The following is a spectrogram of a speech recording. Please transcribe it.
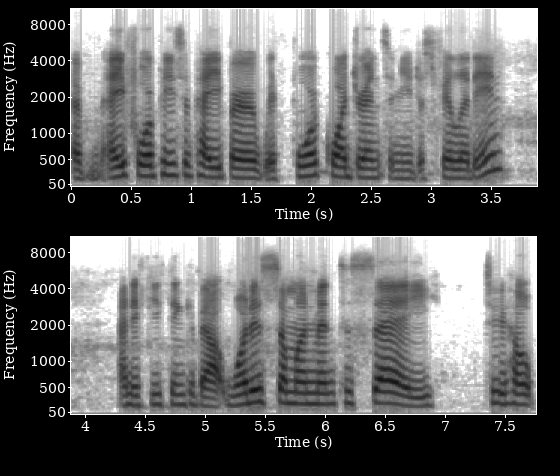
an A4 piece of paper with four quadrants and you just fill it in. And if you think about what is someone meant to say to help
